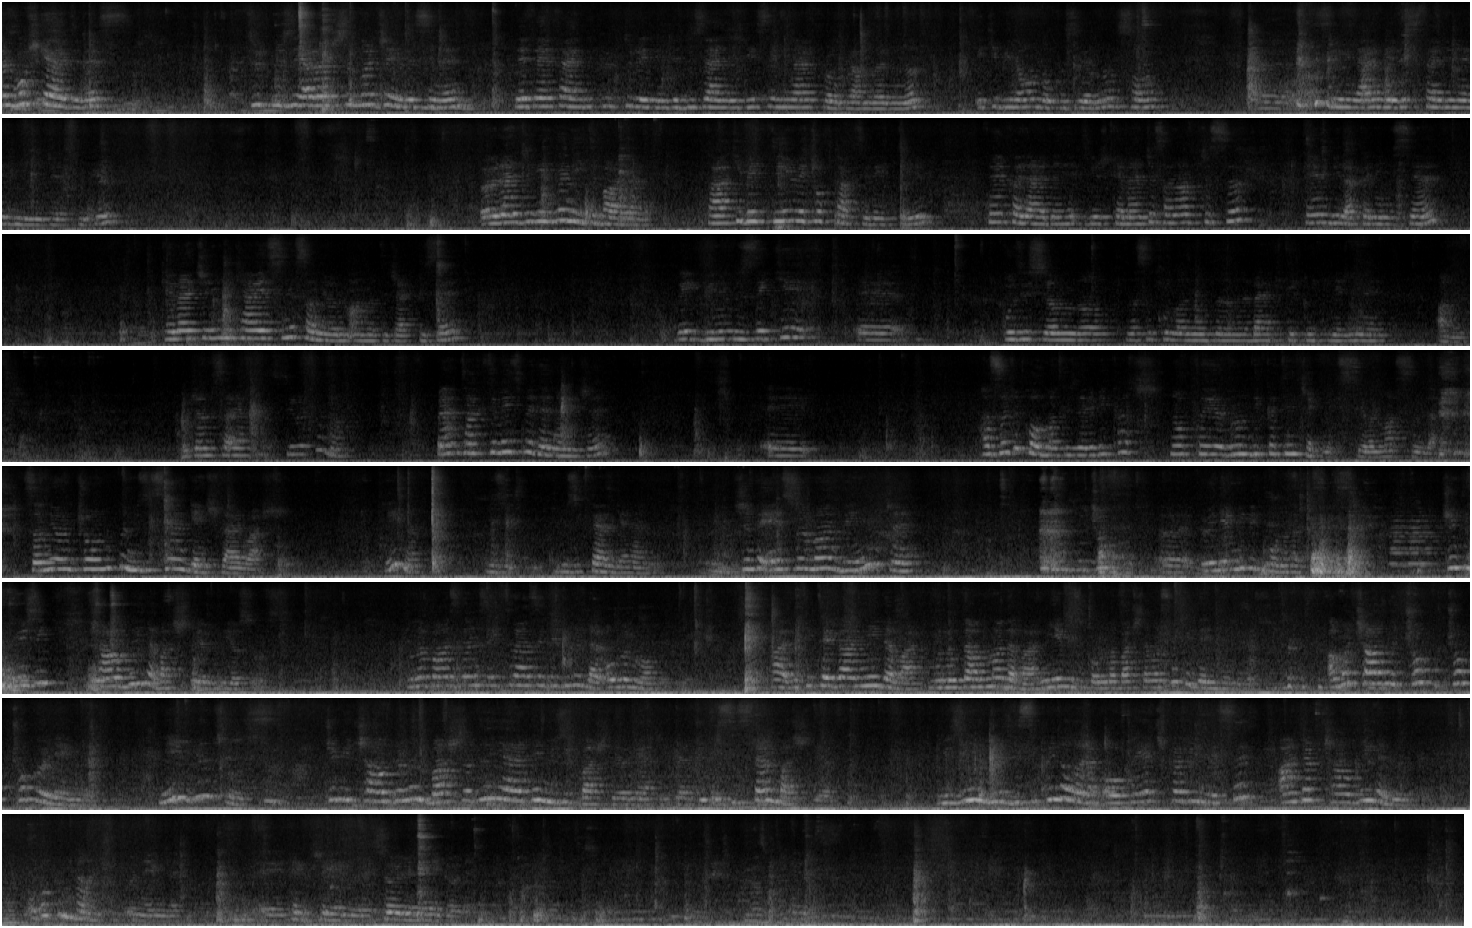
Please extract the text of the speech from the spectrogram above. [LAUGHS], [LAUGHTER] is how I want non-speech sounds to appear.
Efendim hoş geldiniz. Türk Müziği Araştırma Çevresi'nin Dede Efendi Kültür Evi'nde düzenlediği seminer programlarının 2019 yılının son e, seminer ve resitaline dinleyeceğiz bugün. Öğrenciliğimden itibaren takip ettiğim ve çok takdir ettiğim fevkalade bir kemençe sanatçısı hem bir akademisyen kemençenin hikayesini sanıyorum anlatacak bize. Ve günümüzdeki e, pozisyonunu, nasıl kullanıldığını, belki tekniklerini anlatacak. Hocam size ayakta istiyoruz ama ben takdim etmeden önce e, hazırlık olmak üzere birkaç noktanın dikkatini çekmek istiyorum aslında. Sanıyorum çoğunlukla müzisyen gençler var. Değil mi? Müzik, müzikten genelde. Şimdi enstrüman denince bu çok e, önemli bir konu hakikaten. Çünkü müzik çalgıyla başlıyor biliyorsunuz. Buna bazılarınız itiraz edebilirler, olur mu? Halbuki teganni de var, mırıldanma da var. Niye müzik onunla başlamasın ki denilebilir. Ama çalgı çok çok çok önemli. Niye biliyor musunuz? Çünkü çalgının başladığı yerde müzik başlıyor gerçekten. Çünkü sistem başlıyor. Müziğin bir disiplin olarak ortaya çıkabilmesi ancak çalgıyla mümkün. O bakımdan çok önemli. Ee, tek şeye göre, söylemeye göre.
